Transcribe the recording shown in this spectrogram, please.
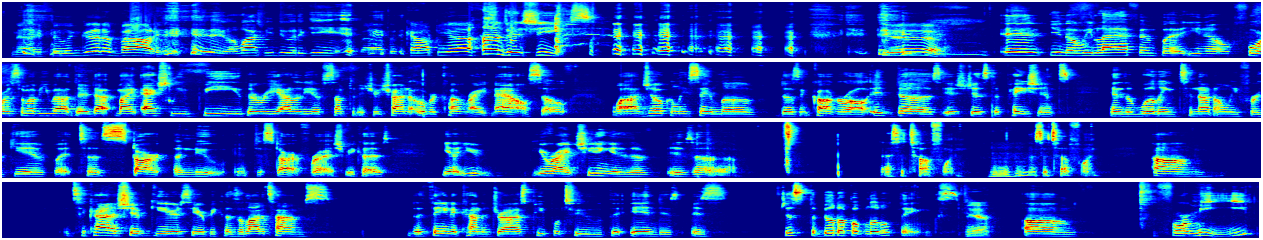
now you're feeling good about it. Watch me do it again. About to copy a hundred sheets. yeah. And you know, we laughing, but you know, for some of you out there, that might actually be the reality of something that you're trying to overcome right now. So while I jokingly say love doesn't conquer all, it does. It's just the patience and the willing to not only forgive but to start anew and to start fresh because yeah, you you're right. Cheating is a is a that's a tough one. Mm-hmm. That's a tough one. Um, to kind of shift gears here because a lot of times the thing that kind of drives people to the end is is just the buildup of little things. Yeah. Um, for me,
